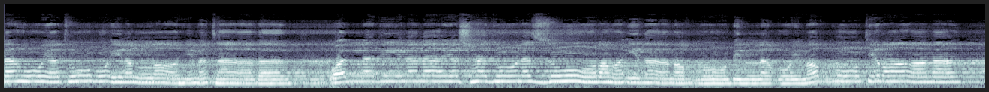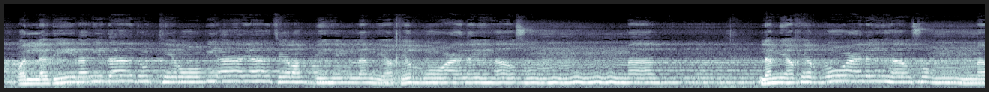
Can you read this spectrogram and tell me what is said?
فإنه يتوب إلى الله متابا. والذين لا يشهدون الزور وإذا مروا باللغو مروا كراما. والذين إذا ذكروا بآيات ربهم لم يخروا عليها صما. لم يخروا عليها صما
